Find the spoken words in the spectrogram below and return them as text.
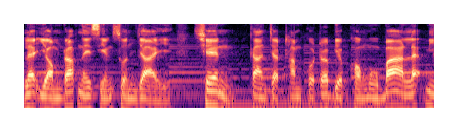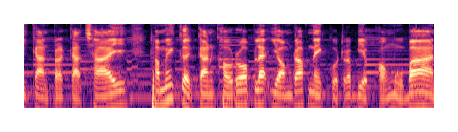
และยอมรับในเสียงส่วนใหญ่ เช่น การจัดทำกฎระเบียบของหมู่บ้าน และมีการประกาศใช้ทำให้เกิดการเคารพและยอมรับในกฎระเบียบของหมู่บ้าน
